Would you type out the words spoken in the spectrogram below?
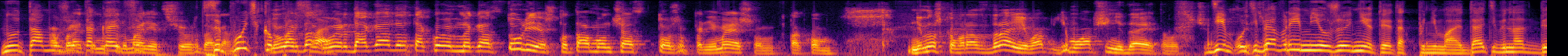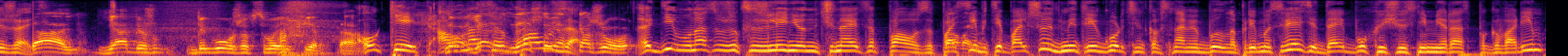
Ну, там а уже такая цеп... цепочка ну, пошла. У Эрдогана такое многостулье, что там он сейчас тоже, понимаешь, он в таком... Немножко в раздрае, ему вообще не до этого сейчас. Дим, у тебя времени уже нет, я так понимаю, да? Тебе надо бежать. Да, я бежу, бегу уже в свой эфир, да. Окей, а Но у нас я, пауза. Знаешь, что я скажу? Дим, у нас уже, к сожалению, начинается пауза. Спасибо Давай. тебе большое. Дмитрий Егорченков с нами был на прямой связи. Дай бог еще с ним не раз поговорим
